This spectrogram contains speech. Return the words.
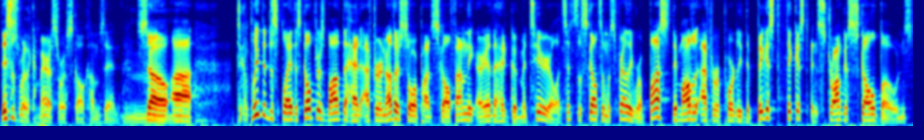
This is where the Camarasaurus skull comes in. So. Uh, to complete the display, the sculptors modeled the head after another sauropod skull found in the area that had good material. And since the skeleton was fairly robust, they modeled it after reportedly the biggest, thickest, and strongest skull bones,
